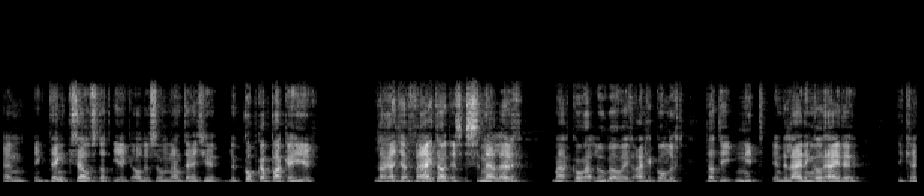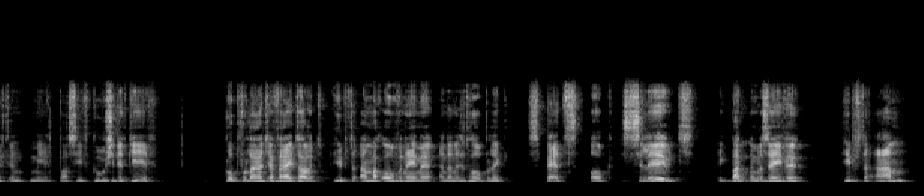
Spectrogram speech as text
En ik denk zelfs dat Erik Alderson na een tijdje de kop kan pakken hier. La Raja Vrijthout is sneller. Maar Conrad Lugo heeft aangekondigd dat hij niet in de leiding wil rijden. Die krijgt een meer passief koersje dit keer. Kop voor Laratja Vrijthout, Hipster aan mag overnemen en dan is het hopelijk Spets ook sleut. Ik bank nummer 7, Hipster aan.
